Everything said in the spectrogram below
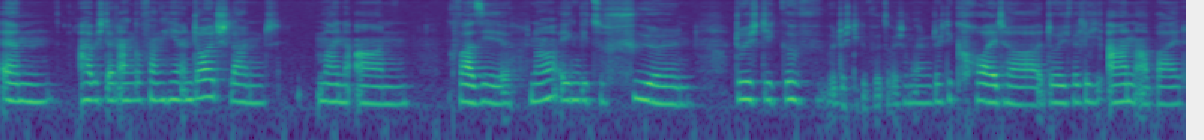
ähm, habe ich dann angefangen hier in Deutschland meine Ahnen quasi ne, irgendwie zu fühlen. Durch die, durch die Gewürze, ich schon sagen, durch die Kräuter, durch wirklich Ahnenarbeit.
